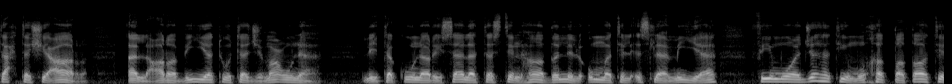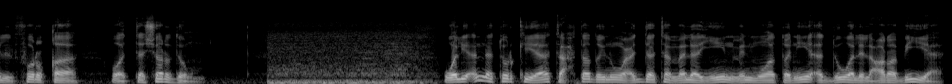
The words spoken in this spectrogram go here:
تحت شعار العربية تجمعنا لتكون رسالة استنهاض للأمة الإسلامية في مواجهة مخططات الفرقة والتشرذم. ولأن تركيا تحتضن عدة ملايين من مواطني الدول العربية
